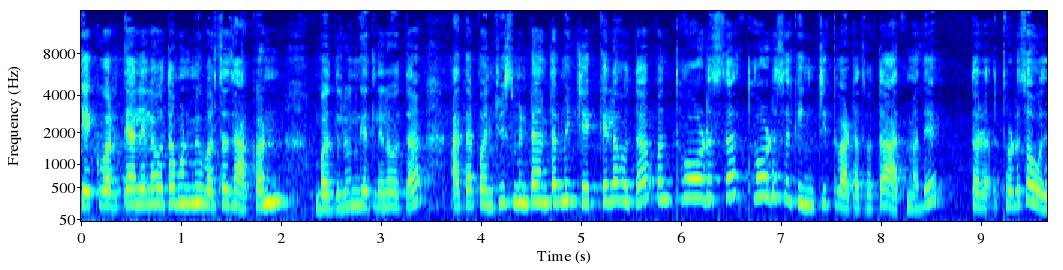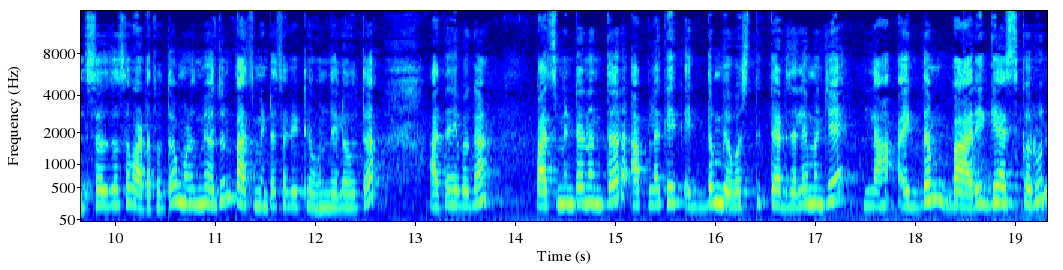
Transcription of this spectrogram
केक वरती आलेला होता म्हणून मी वरचं झाकण बदलून घेतलेलं होतं. आता पंचवीस मिनटानंतर मी चेक केलं होतं पण थोडंसं थोडंसं किंचित वाटत होतं आतमध्ये. थोडं थोडंसं ओलसर जसं वाटत होतं म्हणून मी अजून पाच मिनटासाठी ठेवून दिलं होतं. आता हे बघा पाच मिनटानंतर आपला केक एकदम व्यवस्थित तयार झाला आहे म्हणजे लहा एकदम बारीक गॅस करून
